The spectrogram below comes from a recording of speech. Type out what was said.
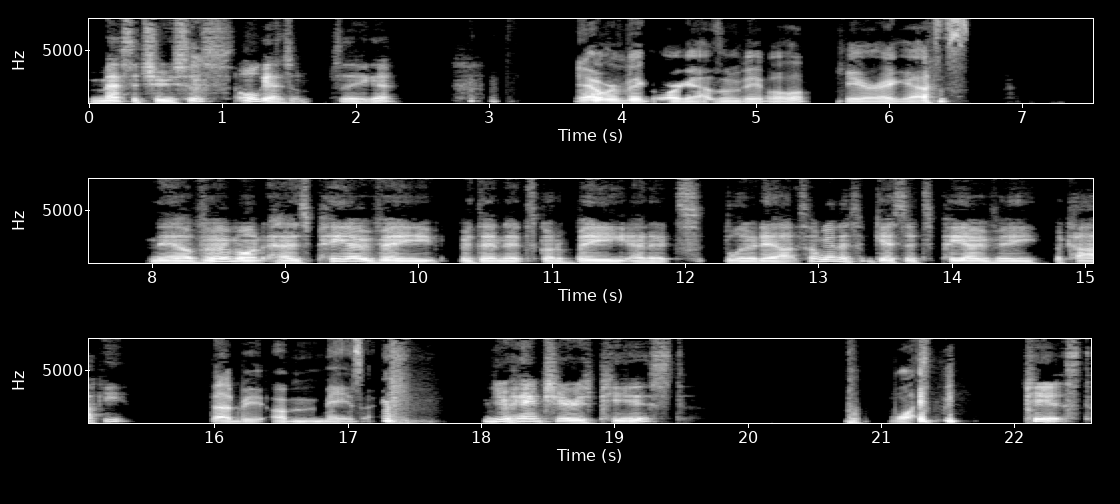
Massachusetts orgasm. So there you go. Yeah, we're big orgasm people here, I guess. Now Vermont has POV, but then it's got a B and it's blurred out. So I'm going to guess it's POV Bukkake. That'd be amazing. New Hampshire is pierced. what? Pierced.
